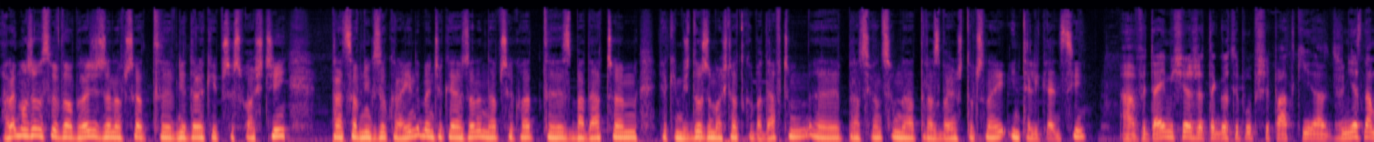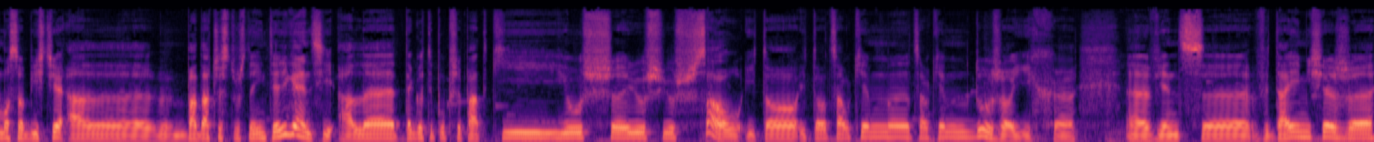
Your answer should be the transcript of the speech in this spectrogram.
Ale możemy sobie wyobrazić, że na przykład w niedalekiej przyszłości pracownik z Ukrainy będzie kojarzony na przykład e, z badaczem w jakimś dużym ośrodku badawczym e, pracującym nad rozwojem sztucznej inteligencji? A wydaje mi się, że tego typu przypadki, nie znam osobiście badaczy sztucznej inteligencji, ale tego typu przypadki już, już, już są i to, i to całkiem, całkiem dużo ich. E, więc wydaje mi się, że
